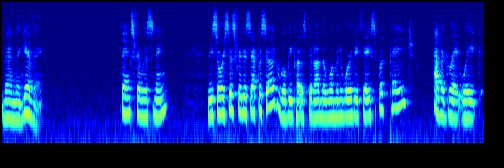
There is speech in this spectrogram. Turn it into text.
than the giving. Thanks for listening. Resources for this episode will be posted on the Woman Worthy Facebook page. Have a great week.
